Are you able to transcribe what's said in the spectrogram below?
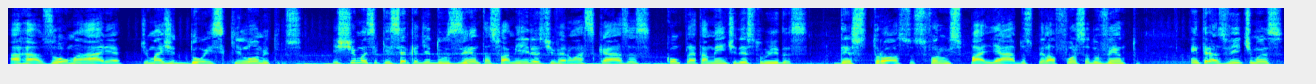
arrasou uma área de mais de 2 quilômetros. Estima-se que cerca de 200 famílias tiveram as casas completamente destruídas. Destroços foram espalhados pela força do vento. Entre as vítimas,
